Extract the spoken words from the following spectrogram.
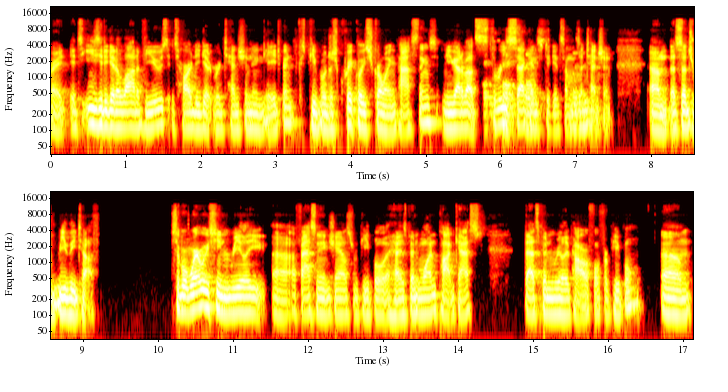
right? It's easy to get a lot of views. It's hard to get retention and engagement because people are just quickly scrolling past things. And you got about three seconds to get someone's mm-hmm. attention. Um, that's that's really tough. So, but where we've seen really uh, fascinating channels from people has been one podcast that's been really powerful for people. Um,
